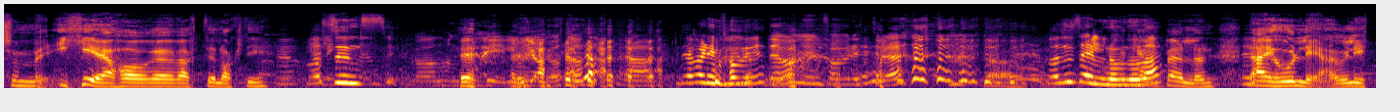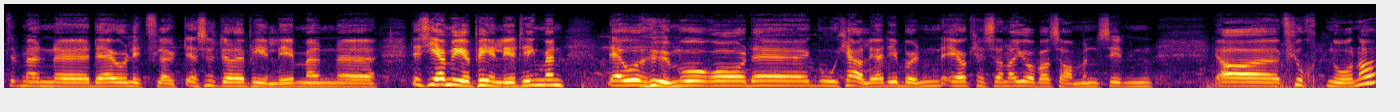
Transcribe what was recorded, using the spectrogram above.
som ikke jeg har eh, vært lagt i. Hva syns Han hang på bilen veldig godt. Det var din favoritt. Det var min favoritt, tror jeg. Hva syns Ellen om det, da? Ellen. Nei, hun ler jo litt, men eh, det er jo litt flaut. Jeg syns det er pinlig, men eh, det sier mye pinlige ting. Men det er jo humor og det er god kjærlighet i bunnen. Jeg og Kristian har jobba sammen siden ja, 14 år nå.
